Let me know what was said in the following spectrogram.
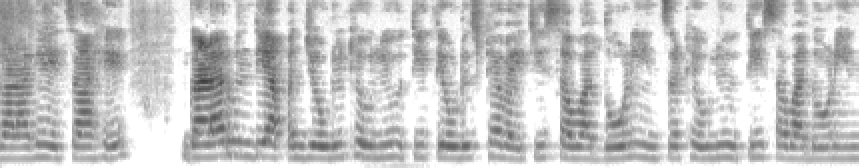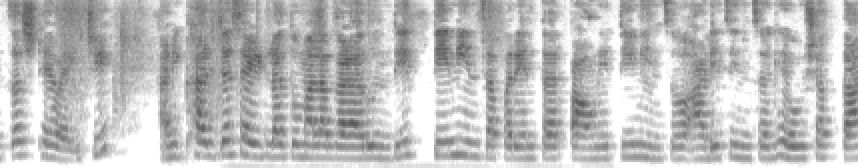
गळा घ्यायचा आहे. गळा रुंदी आपण जेवढी ठेवली होती तेवढीच ठेवायची. सव्वा दोन इंच ठेवली होती सव्वा दोन इंचच ठेवायची. आणि खालच्या साईडला तुम्हाला गळा रुंदी तीन इंचापर्यंत पावणे तीन इंच अडीच इंच घेऊ शकता.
